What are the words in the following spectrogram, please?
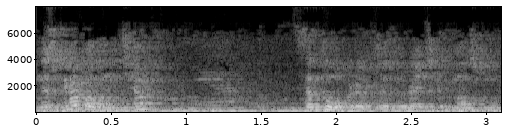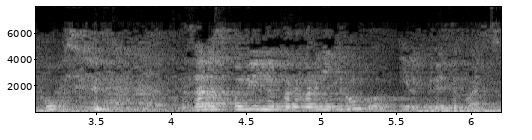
Не шкрябало нічого? Це добре вже, до речі, в нашому фокусі. Зараз повільно переверніть руку і відкрийте пальці.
